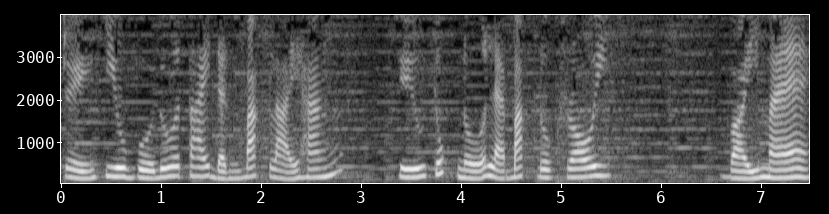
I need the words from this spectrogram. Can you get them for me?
Truyện chiêu vừa đưa tay định bắt lại hắn, thiếu chút nữa là bắt được rồi. Vậy mà,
